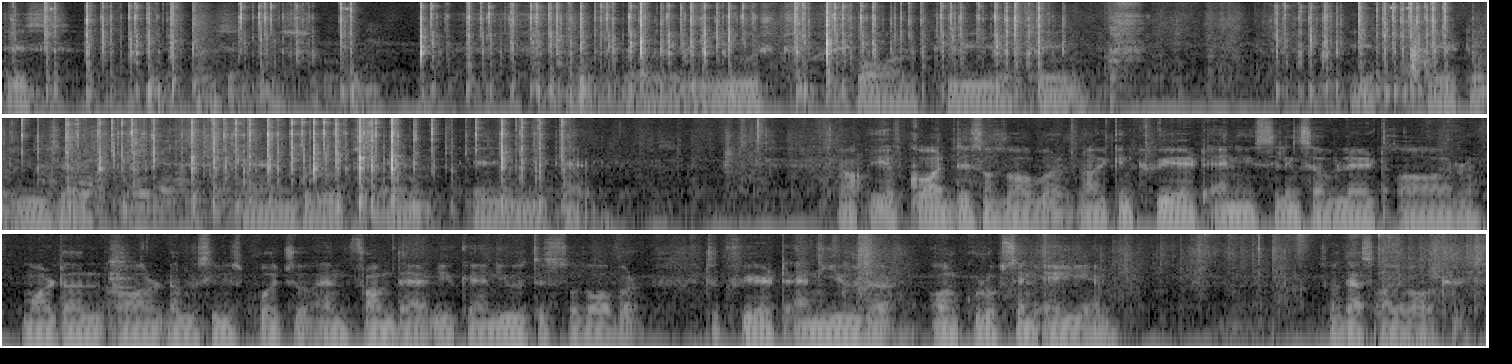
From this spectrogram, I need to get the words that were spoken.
this this resource used for creating creating users and groups in AEM now you have got this resolver now you can create any Sling servlet or model or WCMS Pocho and from there you can use this resolver to create any user or groups in AEM so that's all about it.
